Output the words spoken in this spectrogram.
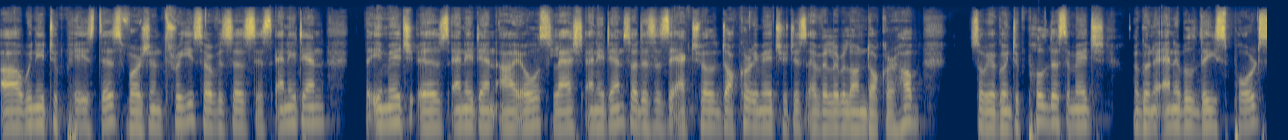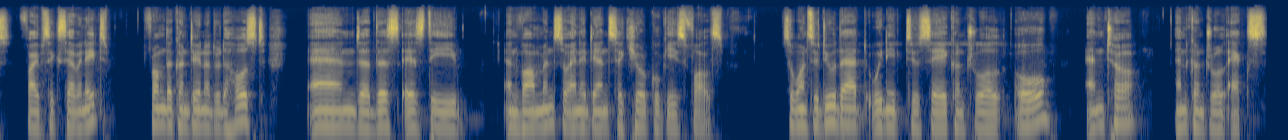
uh, we need to paste this version 3 services is n8n the image is n8n.io slash n8n. So this is the actual Docker image which is available on Docker Hub. So we are going to pull this image. We're going to enable these ports 5678 from the container to the host. And uh, this is the environment. So n8n secure cookies false. So once you do that, we need to say control O, enter, and control X.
